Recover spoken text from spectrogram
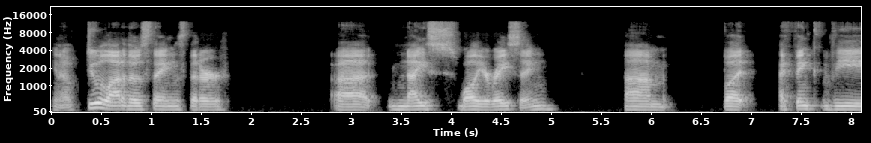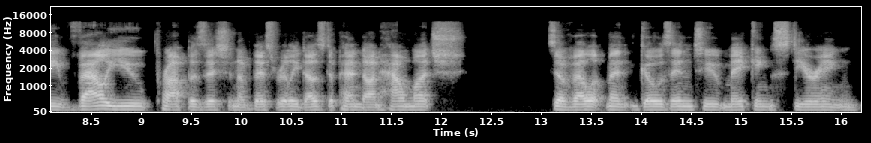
you know do a lot of those things that are uh, nice while you're racing. Um, but i think the value proposition of this really does depend on how much development goes into making steering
